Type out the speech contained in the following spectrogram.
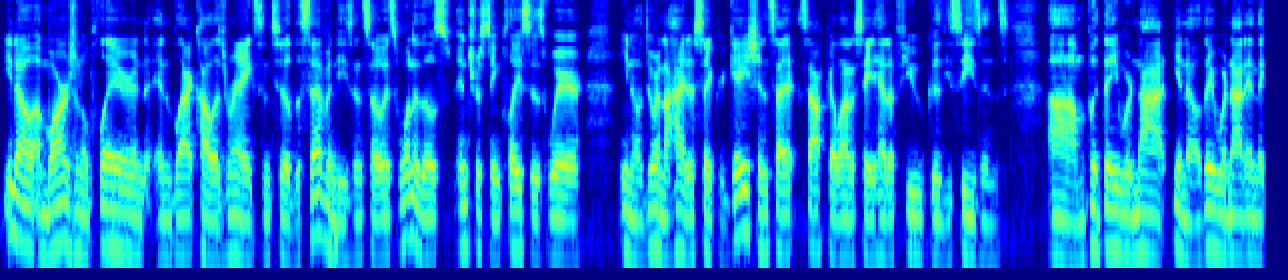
you know, a marginal player in, in black college ranks until the '70s, and so it's one of those interesting places where, you know, during the height of segregation, South Carolina State had a few good seasons, um, but they were not, you know, they were not in the,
